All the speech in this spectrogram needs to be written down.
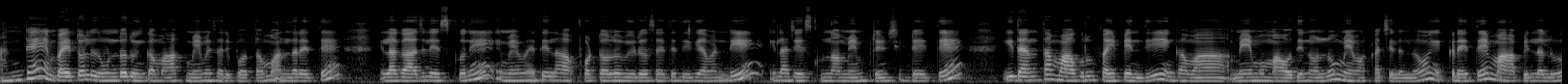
అంటే బయట వాళ్ళు ఉండరు. ఇంకా మాకు మేమే సరిపోతాము. అందరైతే ఇలా గాజులు వేసుకొని మేమైతే ఇలా ఫోటోలు వీడియోస్ అయితే దిగామండి. ఇలా చేసుకున్నాం మేము ఫ్రెండ్షిప్ డే అయితే. ఇదంతా మా గ్రూప్ అయిపోయింది. ఇంకా మా మేము మా వదినోళ్ళు మేము అక్క చెల్లెలు ఇక్కడైతే మా పిల్లలు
